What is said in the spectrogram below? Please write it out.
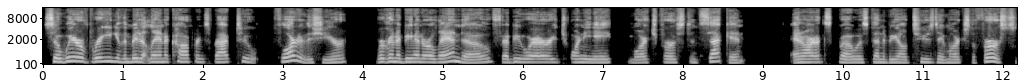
So we're bringing the Mid Atlantic Conference back to Florida this year. We're going to be in Orlando February 28th, March 1st, and 2nd. And our expo is going to be on Tuesday, March the 1st.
